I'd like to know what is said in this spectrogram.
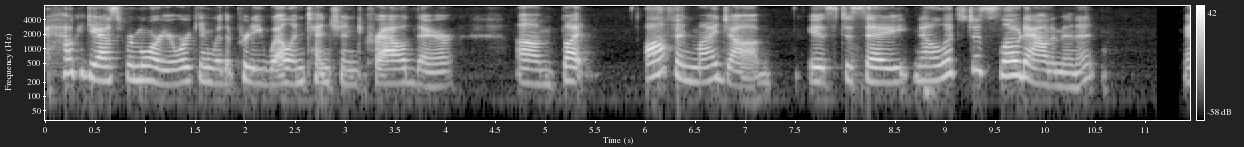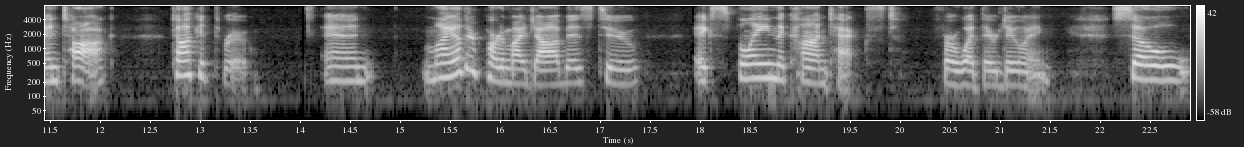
how could you ask for more? You're working with a pretty well intentioned crowd there. Um, but often my job is to say, now let's just slow down a minute and talk, talk it through. And my other part of my job is to explain the context for what they're doing. So,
